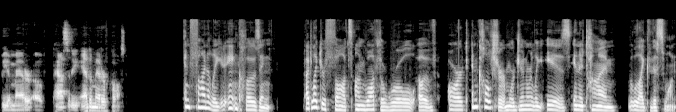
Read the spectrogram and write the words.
be a matter of capacity and a matter of cost. And finally, in closing, I'd like your thoughts on what the role of art and culture more generally is in a time like this one.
